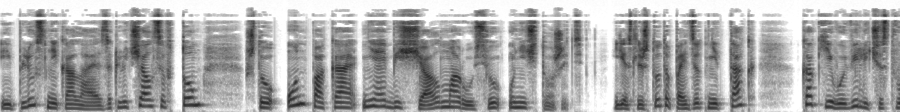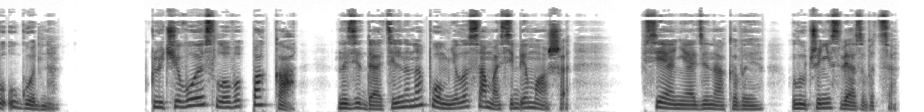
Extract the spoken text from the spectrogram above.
и плюс Николая заключался в том, что он пока не обещал Марусю уничтожить, если что-то пойдет не так, как его величеству угодно. Ключевое слово «пока» назидательно напомнила сама себе Маша. Все они одинаковые, лучше не связываться.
